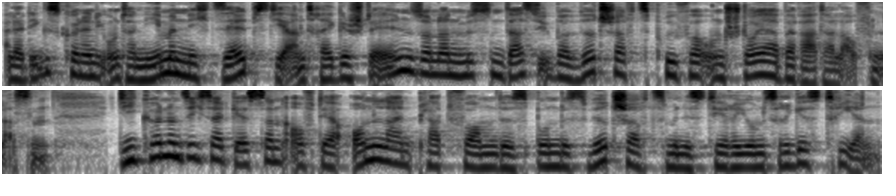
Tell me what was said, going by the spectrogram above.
Allerdings können die Unternehmen nicht selbst die Anträge stellen, sondern müssen das über Wirtschaftsprüfer und Steuerberater laufen lassen. Die können sich seit gestern auf der Online-Plattform des Bundeswirtschaftsministeriums registrieren.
